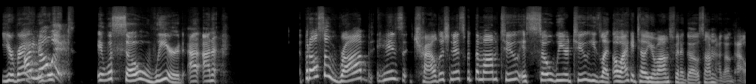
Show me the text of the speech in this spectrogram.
You're right. I know it. Was, it. it was so weird. I, I but also Rob, his childishness with the mom too is so weird too. He's like, "Oh, I could tell your mom's gonna go, so I'm not gonna go."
